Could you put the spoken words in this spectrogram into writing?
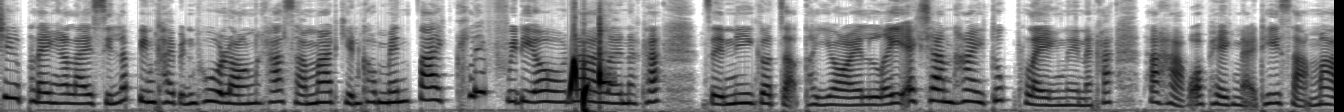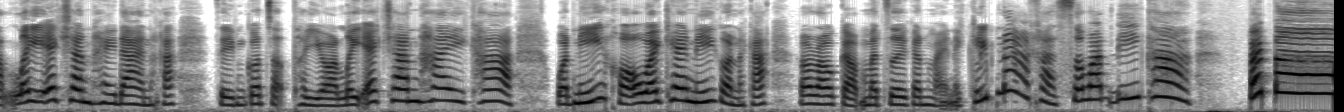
ชื่อเพลงอะไรศิลปินใครเป็นผู้ร้องนะคะ สามารถเขียนคอมเมนต์ใต้คลิปวิดีโอได้เลยนะคะ เจนนี่ก็จะทยอย reaction ให้ทุกเพลงเลยนะคะ ถ้าหากว่าเพลงไหนที่สามารถ reaction ให้ได้นะคะ เจนก็จะทยอย reaction ให้ค่ะ วันนี้ขอเอาไว้แค่นี้ก่อนนะคะแล้วเรากลับมาเจอกันใหม่ในคลิปหน้าค่ะ สวัสดีค่ะบ๊ายบาย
